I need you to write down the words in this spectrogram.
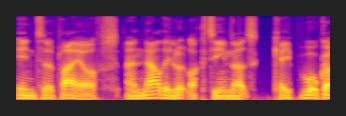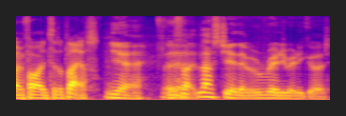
into the playoffs, and now they look like a team that's capable of going far into the playoffs. Yeah, it's Yeah. like last year they were really, really good,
